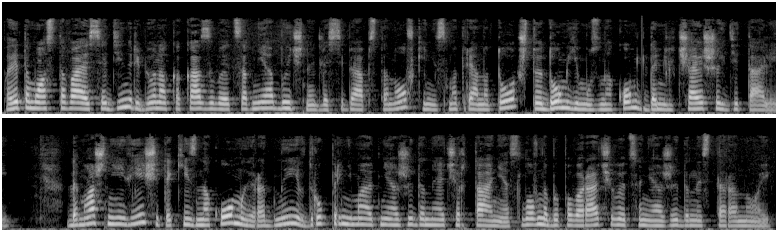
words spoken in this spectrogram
Поэтому, оставаясь один, ребенок оказывается в необычной для себя обстановке, несмотря на то, что дом ему знаком до мельчайших деталей. Домашние вещи, такие знакомые, родные, вдруг принимают неожиданные очертания, словно бы поворачиваются неожиданной стороной.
